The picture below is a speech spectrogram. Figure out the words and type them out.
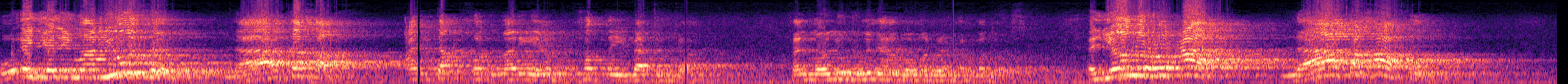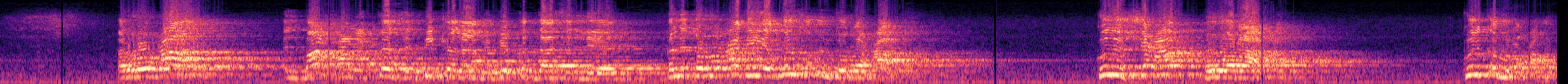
واجى لمار يوسف لا تخاف. أن تأخذ مريم خطيبتك. فالمولود منها هو من الروح القدس. اليوم الرعاة لا تخافوا الرعاة البارحة اعتزت بكلامي بقداس الليل. قلت الرعاة هي كلكم أنتم رعاة كل الشعب هو راعي. كلكم رعاة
